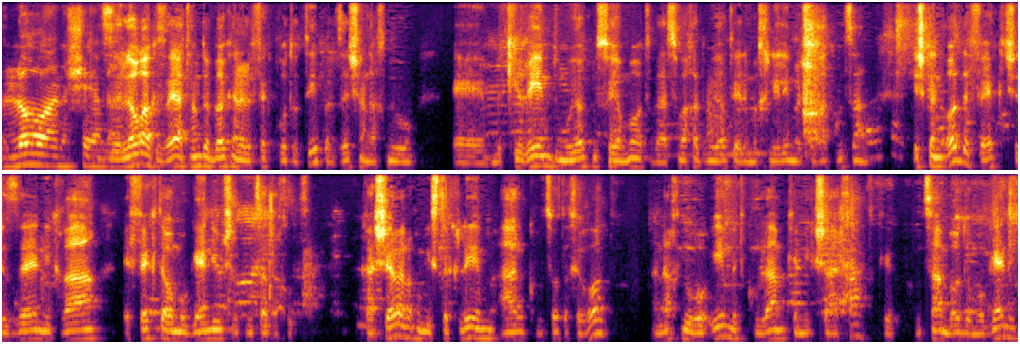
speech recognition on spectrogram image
ולא אנשי... זה לא רק זה, אתה מדבר כאן על אפקט פרוטוטיפ, על זה שאנחנו מכירים דמויות מסוימות, ועל סמך הדמויות האלה מכלילים על שאר הקבוצה, יש כאן עוד אפקט, שזה נקרא אפקט ההומוגניות של קבוצת החוץ. כאשר אנחנו מסתכלים על קבוצות אחרות, אנחנו רואים את כולם כמקשה אחת, כקבוצה מאוד הומוגנית,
